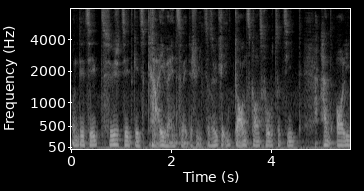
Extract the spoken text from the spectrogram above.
Und in der Zwischenzeit gibt es keine Events mehr in der Schweiz. Also wirklich in ganz, ganz kurzer Zeit haben alle,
